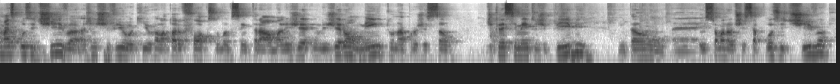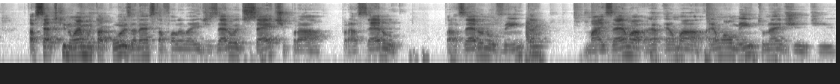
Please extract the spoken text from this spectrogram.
mais positiva, a gente viu aqui o relatório Fox do Banco Central, uma um ligeiro aumento na projeção de crescimento de PIB. Então, é, isso é uma notícia positiva. Tá certo que não é muita coisa, né? Você está falando aí de 0,87 para 0 para 0,90, mas é, uma, é, é, uma, é um aumento né, de, de,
